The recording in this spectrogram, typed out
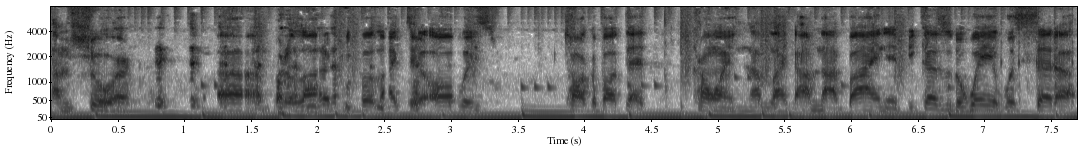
I'm sure. Uh, but a lot of people like to always talk about that coin. I'm like, I'm not buying it because of the way it was set up.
